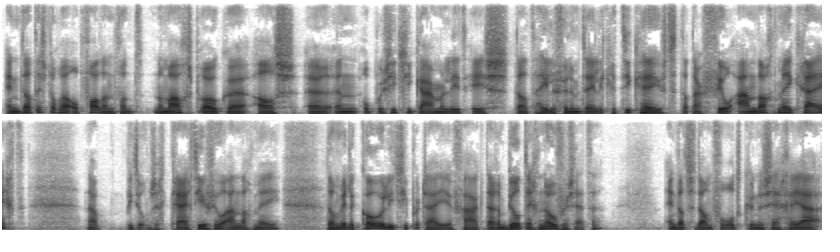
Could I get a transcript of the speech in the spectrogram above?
En dat is toch wel opvallend, want normaal gesproken als er een oppositiekamerlid is dat hele fundamentele kritiek heeft, dat daar veel aandacht mee krijgt. Nou, Pieter Omzicht krijgt hier veel aandacht mee. Dan willen coalitiepartijen vaak daar een beeld tegenover zetten. En dat ze dan bijvoorbeeld kunnen zeggen: Ja,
